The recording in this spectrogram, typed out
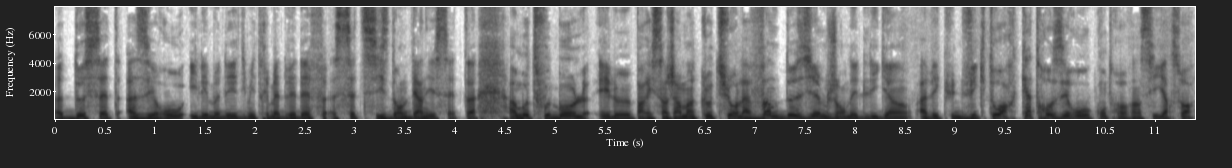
2-7 à 0. Il est mené, Dimitri Medvedev, 7-6 dans le dernier set. Un mot de football et le Paris Saint-Germain clôture la 22e journée de Ligue 1 avec une victoire 4-0 contre Reims hier soir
